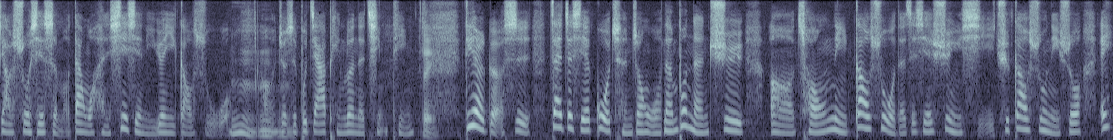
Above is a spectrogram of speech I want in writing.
要说些什么，但我很谢谢你愿意告诉我。嗯嗯，就是不加评论的倾听。对。第二个是在这些过程中，我能不能去呃，从你告诉我的这些讯息，去告诉你说，哎、欸，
